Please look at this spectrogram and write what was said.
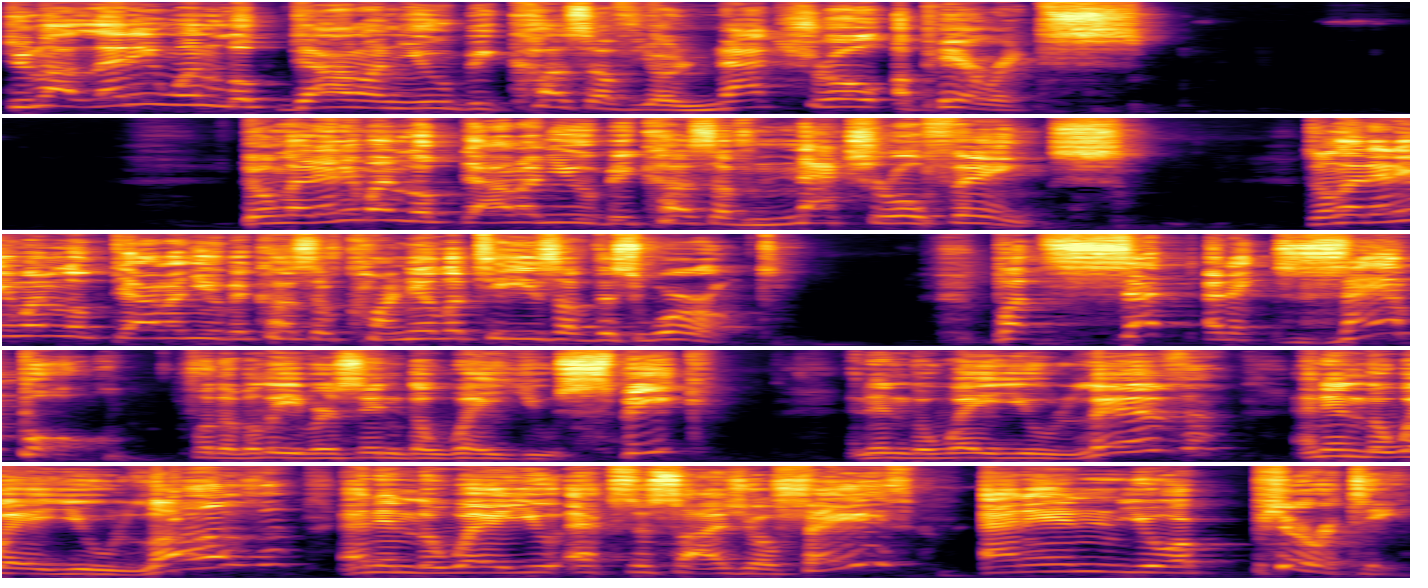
Do not let anyone look down on you because of your natural appearance. Don't let anyone look down on you because of natural things. Don't let anyone look down on you because of carnalities of this world. But set an example for the believers in the way you speak and in the way you live and in the way you love and in the way you exercise your faith and in your purity.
